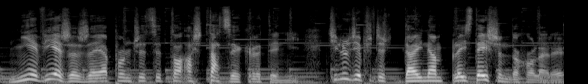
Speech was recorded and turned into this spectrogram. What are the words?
Nie wierzę, że Japończycy to aż tacy kretyni. Ci ludzie przecież daj nam PlayStation do cholery.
